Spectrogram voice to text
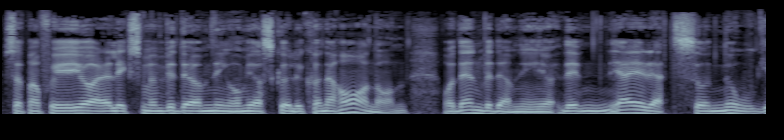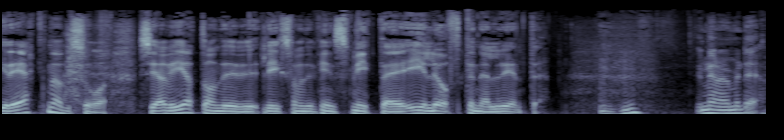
Så att man får ju göra liksom en bedömning om jag skulle kunna ha någon. Och den bedömningen, det, jag är rätt så nogräknad så. Så jag vet om det, liksom, det finns smitta i luften eller inte. Mm -hmm. Hur menar du med det?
